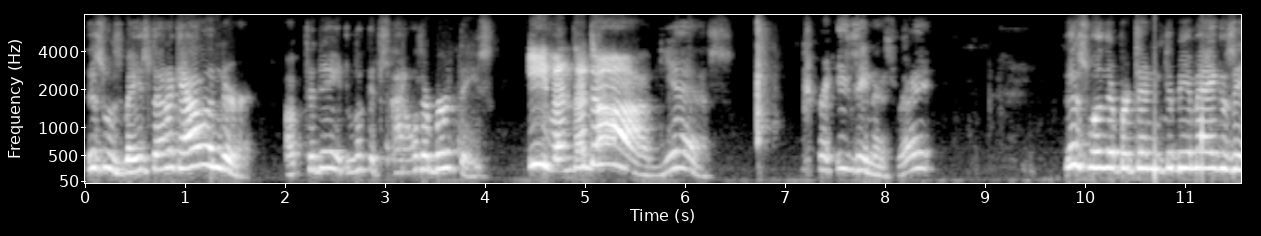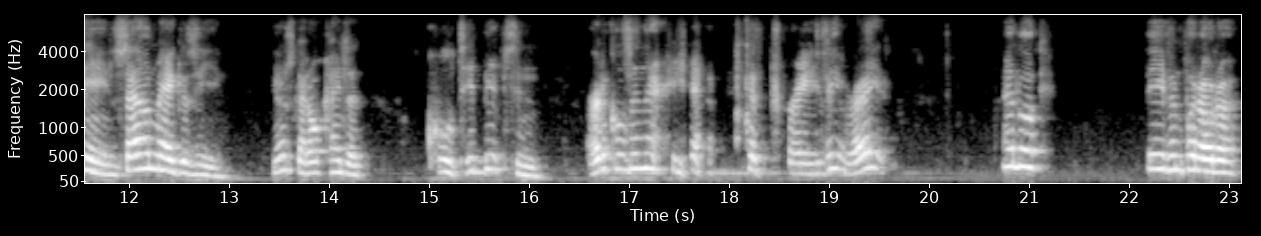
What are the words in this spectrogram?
This was based on a calendar, up to date. Look, it's got all their birthdays. Even the dog. Yes. Craziness, right? This one, they're pretending to be a magazine, Sound Magazine. You know, it's got all kinds of cool tidbits and articles in there. yeah, it's crazy, right? And look, they even put out a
